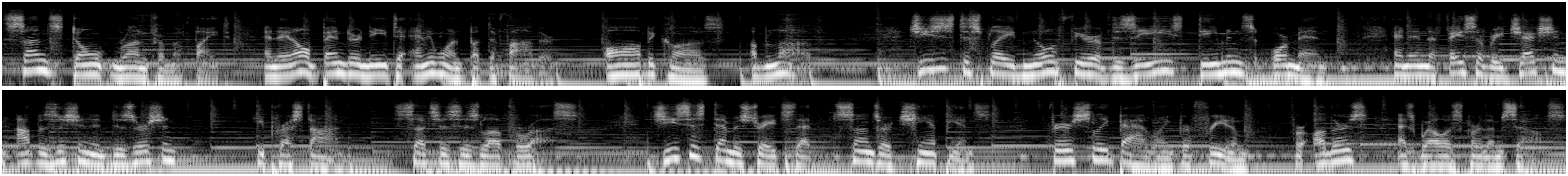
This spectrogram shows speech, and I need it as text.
Sons don't run from a fight, and they don't bend their knee to anyone but the Father, all because of love. Jesus displayed no fear of disease, demons, or men, and in the face of rejection, opposition, and desertion, he pressed on. Such is his love for us. Jesus demonstrates that sons are champions, fiercely battling for freedom for others as well as for themselves.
